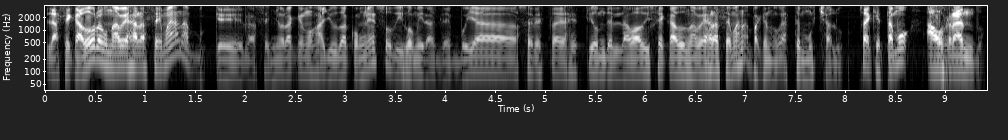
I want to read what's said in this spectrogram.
La secadora una vez a la semana, porque la señora que nos ayuda con eso dijo, mira, les voy a hacer esta gestión del lavado y secado una vez a la semana para que no gasten mucha luz. O sea, que estamos ahorrando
